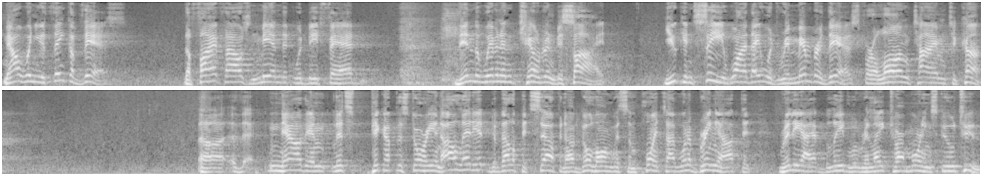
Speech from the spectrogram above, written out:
Now, when you think of this, the 5,000 men that would be fed, then the women and children beside, you can see why they would remember this for a long time to come. Uh, now then, let's pick up the story and I'll let it develop itself and I'll go along with some points I want to bring out that really I believe will relate to our morning school too.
